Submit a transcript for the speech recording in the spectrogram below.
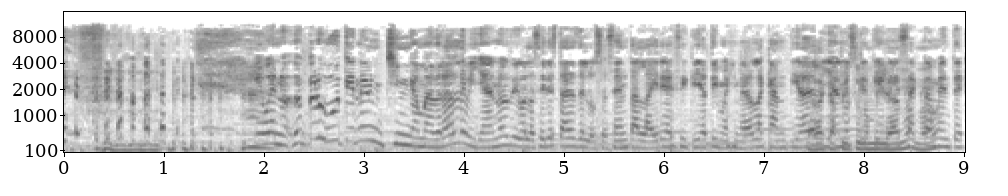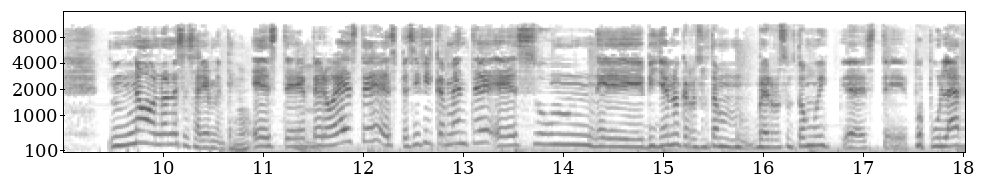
y bueno, Doctor Who tiene un chingamadral de villanos. Digo, la serie está desde los 60 al aire, así que ya te imaginarás la cantidad de villanos que tiene. exactamente. ¿no? no, necesariamente. ¿No? Este, Mm. pero este específicamente es un eh, villano que resulta resultó muy este popular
